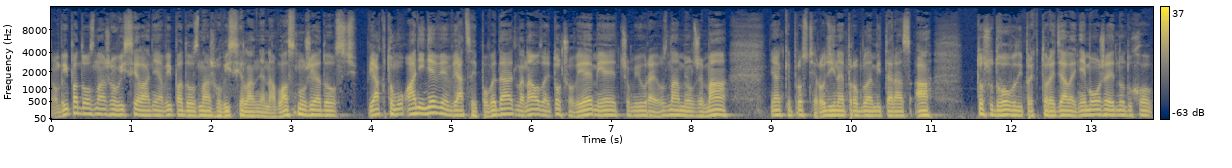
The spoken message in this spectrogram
vypadol z nášho vysielania, vypadol z nášho vysielania na vlastnú žiadosť. Ja k tomu ani neviem viacej povedať, len naozaj to, čo viem, je, čo mi Juraj oznámil, že má nejaké proste rodinné problémy teraz a to sú dôvody, pre ktoré ďalej nemôže jednoducho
